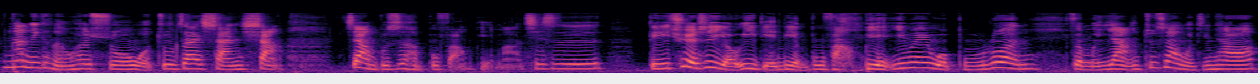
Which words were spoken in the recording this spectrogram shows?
那你可能会说，我住在山上，这样不是很不方便吗？其实的确是有一点点不方便，因为我不论怎么样，就算我今天要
